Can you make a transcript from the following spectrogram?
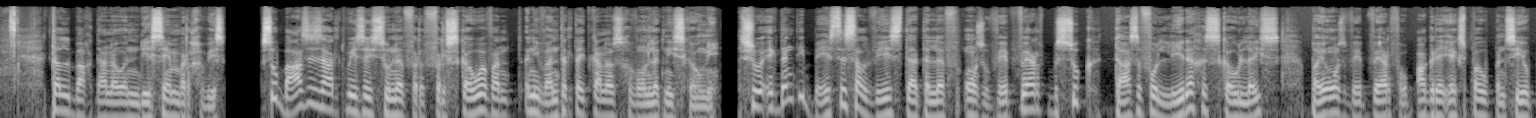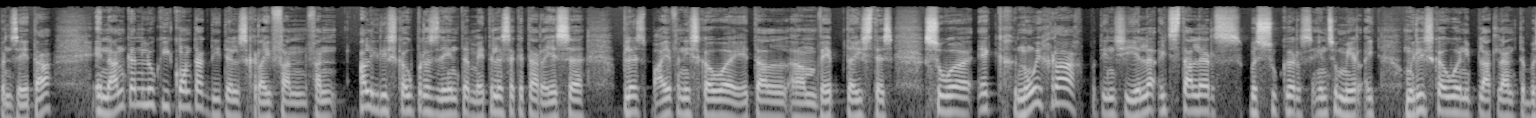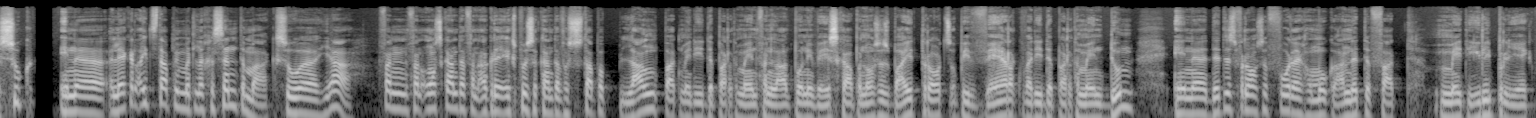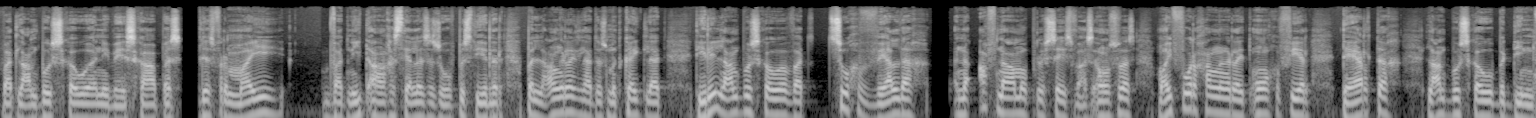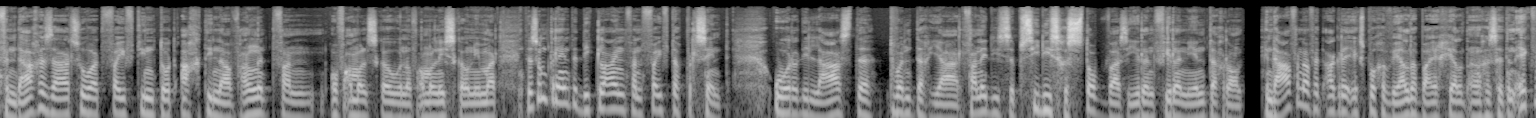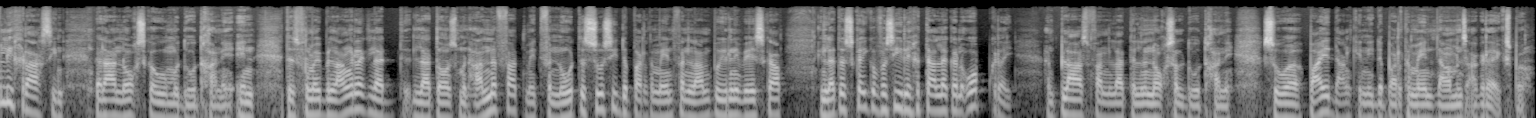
Tilbag dan nou in Desember gewees. So basies daar twee seisoene vir verskoue want in die wintertyd kan ons gewoonlik nie skou nie. So ek dink die beste sal wees dat hulle ons webwerf besoek. Daar's 'n volledige skoulys by ons webwerf op agriexpo.co.za en dan kan hulle ook die kontakdetails skryf van van al hierdie skoupresidente met hulle sekretaresse plus baie van die skoue het al um webtuistes. So ek nooi graag potensiële uitstallers, besoekers en so meer uit om hierdie skoue in die platland te besoek en uh, 'n lekker uitstapie met hulle gesin te maak. So uh, ja, van van ons kant af van Agri Expo se kant af ons stap op lank pad met die departement van landbou in die Weskaap en ons is baie trots op die werk wat die departement doen en uh, dit is vir ons 'n voorreg om ook hande te vat met hierdie projek wat landbou skoue in die Weskaap is. Dis vir my wat nie aangestel is as hofbestuurder belangrik dat ons moet kyk dat hierdie landbouskoue wat so geweldig in 'n afnameproses was. Ons was my voorganger het ongeveer 30 landbouskoue bedien. Vandag is daar so wat 15 tot 18 afhangend van of almal skou en of almal nie skou nie, maar dis omtrent 'n decline van 50% oor die laaste 20 jaar vandat die subsidies gestop was hier in 94 rand. En daarvan af het Agri Expo geweldig baie geld ingesit en ek wil nie graag sien dat daar nog skoue moet doodgaan nie. En dit is vir my belangrik dat laat ons met hande vat met vennote soos die departement van landbou hier in die Weskaap en laat ons kyk of ons hierdie getalle kan opkry in plaas van laat hulle nog sal doodgaan nie. So uh, baie dankie aan die departement namens Agri Expo.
